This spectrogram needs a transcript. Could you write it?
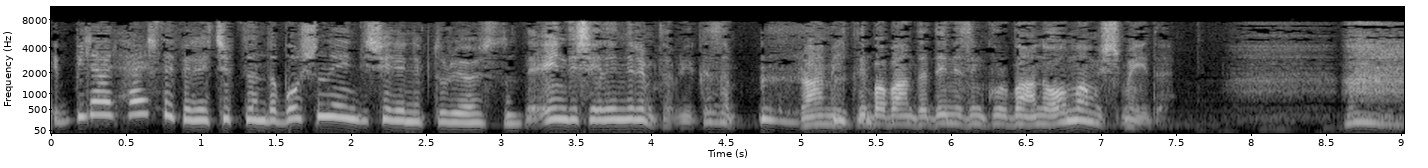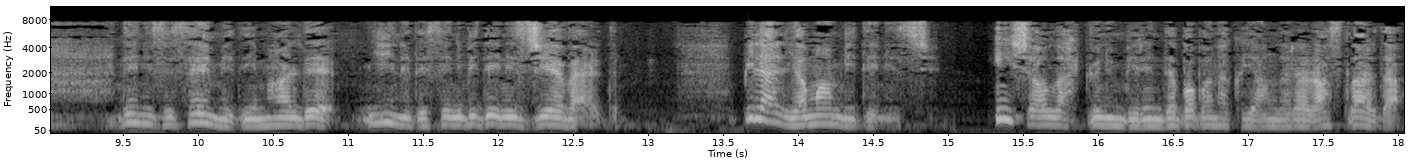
Bilal her sefere çıktığında boşuna endişelenip duruyorsun. Endişelenirim tabii kızım. Rahmetli baban da denizin kurbanı olmamış mıydı? Denizi sevmediğim halde yine de seni bir denizciye verdim. Bilal yaman bir denizci. İnşallah günün birinde babana kıyanlara rastlar da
